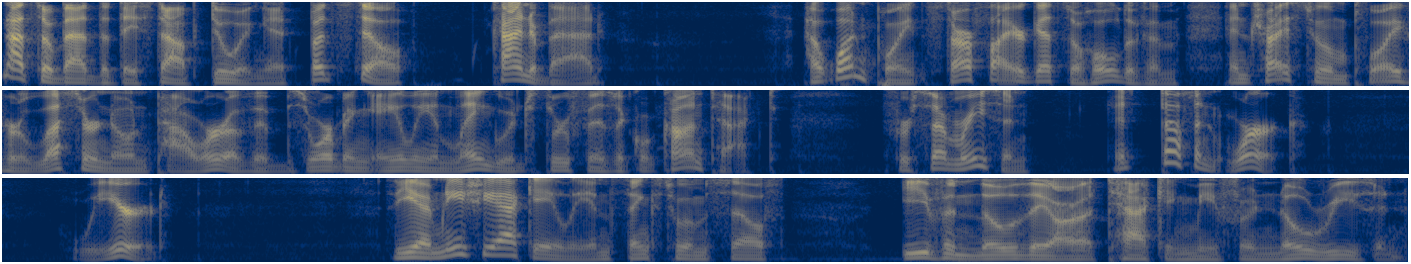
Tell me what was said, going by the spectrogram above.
not so bad that they stopped doing it, but still, kinda bad. At one point, Starfire gets a hold of him and tries to employ her lesser known power of absorbing alien language through physical contact. For some reason, it doesn't work. Weird. The amnesiac alien thinks to himself, even though they are attacking me for no reason,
